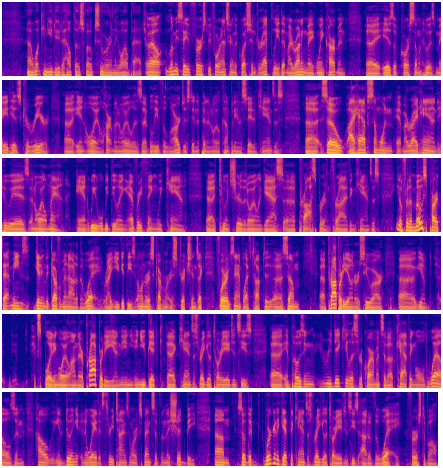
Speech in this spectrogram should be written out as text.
Uh, what can you do to help those folks who are in the oil patch? Well, let me say first, before answering the question directly, that my running mate, Wink Hartman, uh, is, of course, someone who has made his career uh, in oil. Hartman Oil is, I believe, the largest independent oil company in the state of Kansas. Uh, so I have someone at my right hand who is an oil man and we will be doing everything we can uh, to ensure that oil and gas uh, prosper and thrive in Kansas. You know, for the most part, that means getting the government out of the way, right? You get these onerous government restrictions. Like, for example, I've talked to uh, some uh, property owners who are, uh, you know, exploiting oil on their property, and and, and you get uh, Kansas regulatory agencies uh, imposing ridiculous requirements about capping old wells and how you know doing it in a way that's three times more expensive than they should be. Um, so the we're going to get the Kansas regulatory agencies out of the way first of all.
